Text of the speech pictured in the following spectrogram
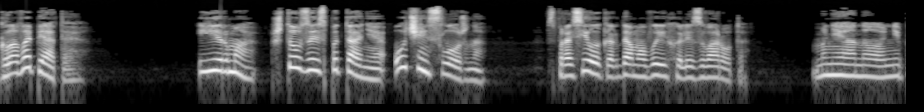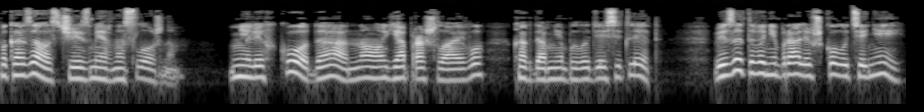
Глава пятая. «Ирма, что за испытание? Очень сложно?» — спросила, когда мы выехали за ворота. Мне оно не показалось чрезмерно сложным. Нелегко, да, но я прошла его, когда мне было десять лет. Без этого не брали в школу теней,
